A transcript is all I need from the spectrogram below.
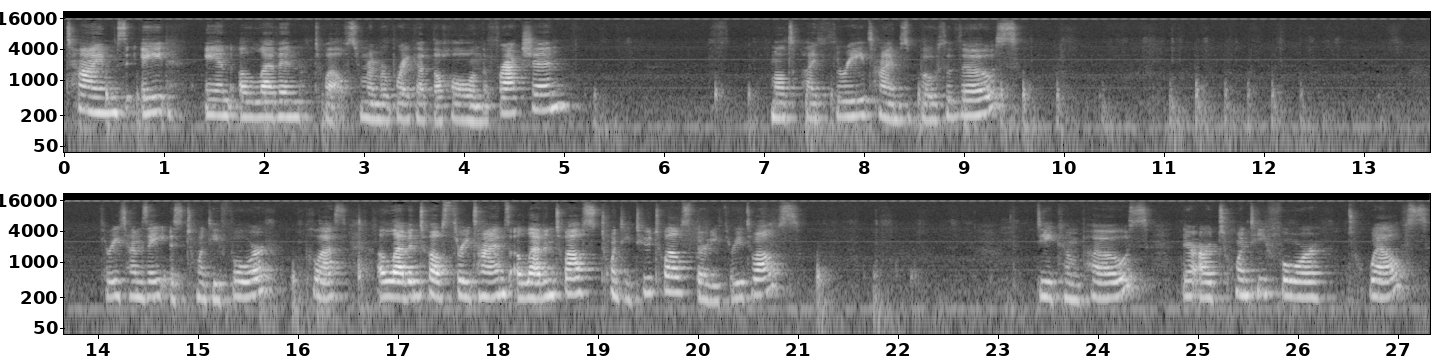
times 8 and 11 twelfths. Remember, break up the whole in the fraction. Multiply 3 times both of those. 3 times 8 is 24 plus 11 twelfths 3 times, 11 twelfths, 22 twelfths, 33 twelfths. Decompose. There are 24 twelfths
